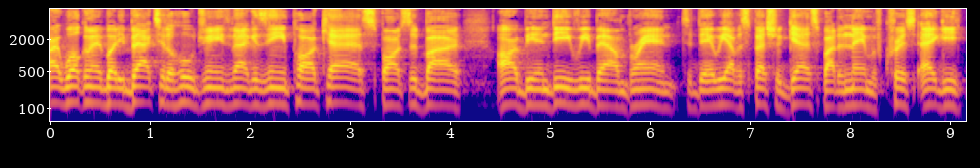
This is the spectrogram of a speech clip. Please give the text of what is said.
right, welcome everybody back to the Hoop Dreams Magazine podcast, sponsored by RB&D Rebound Brand. Today we have a special guest by the name of Chris Egi.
